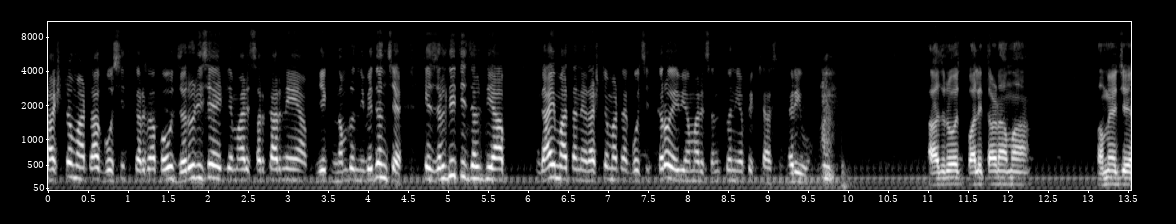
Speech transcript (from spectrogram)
રાષ્ટ્ર માતા ઘોષિત કરવા બહુ જરૂરી છે, એટલે મારે સરકારને એક નમ્ર નિવેદન છે કે જલ્દીથી જલ્દી આપ ગાય માતાને રાષ્ટ્ર માતા ઘોષિત કરો એવી અમારી સંતોની અપેક્ષા છે. હરિઓ આજરોજ પાલિતાણામાં અમે જે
